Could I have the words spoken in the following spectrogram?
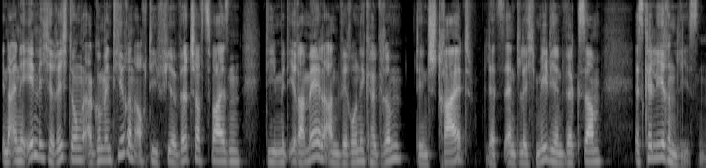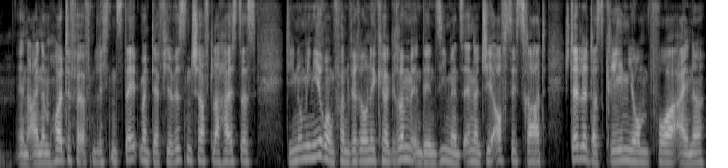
In eine ähnliche Richtung argumentieren auch die vier Wirtschaftsweisen, die mit ihrer Mail an Veronika Grimm den Streit, letztendlich medienwirksam, eskalieren ließen. In einem heute veröffentlichten Statement der vier Wissenschaftler heißt es, die Nominierung von Veronika Grimm in den Siemens Energy Aufsichtsrat stelle das Gremium vor eine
